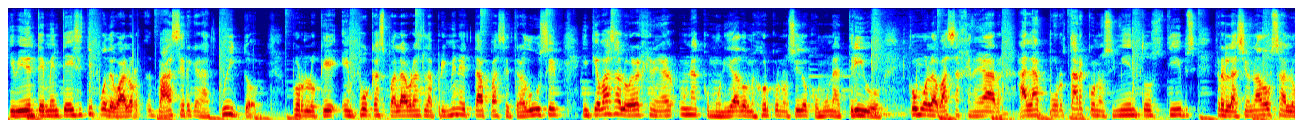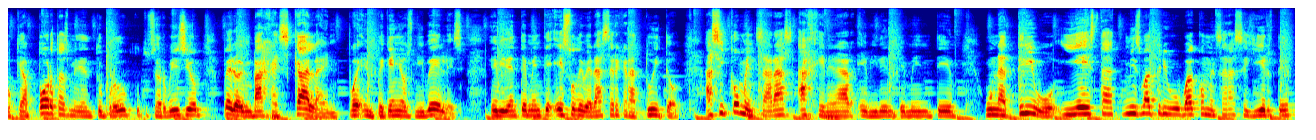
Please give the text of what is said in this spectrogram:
Y evidentemente ese tipo de valor va a ser gratuito, por lo que en pocas palabras la primera etapa se traduce en que vas a lograr generar una comunidad o mejor conocido como una tribu. ¿Cómo la vas a generar? Al aportar conocimientos, tips relacionados a lo que aportas mediante tu producto, tu servicio, pero en baja escala, en, en pequeños niveles evidentemente eso deberá ser gratuito. Así comenzarás a generar evidentemente una tribu y esta misma tribu va a comenzar a seguirte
